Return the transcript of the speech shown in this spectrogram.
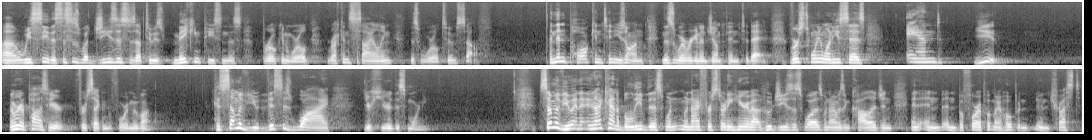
uh, we see this. This is what Jesus is up to. He's making peace in this broken world, reconciling this world to himself. And then Paul continues on, and this is where we're going to jump in today. Verse 21, he says, And you. And we're going to pause here for a second before we move on. Because some of you, this is why you're here this morning. Some of you, and, and I kind of believed this when, when I first started hearing about who Jesus was when I was in college and, and, and, and before I put my hope and, and trust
